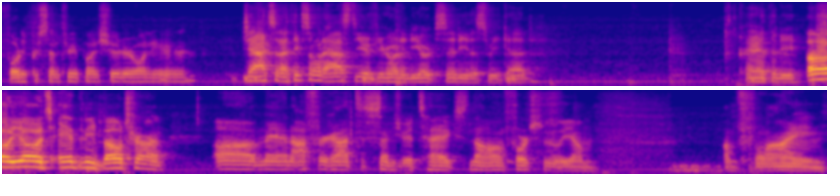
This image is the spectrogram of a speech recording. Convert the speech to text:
Forty percent three point shooter one year. Jackson, I think someone asked you if you're going to New York City this weekend. Anthony. Oh, yo, it's Anthony Beltran. Oh man, I forgot to send you a text. No, unfortunately, I'm I'm flying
